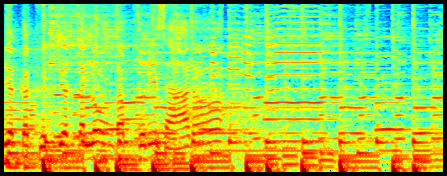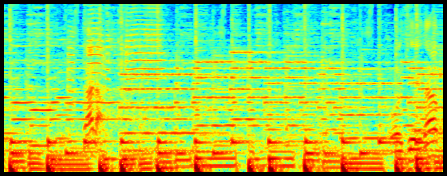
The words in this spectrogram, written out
เดือนกันขึ้นเดือนกันลงครับสุนิสาเนาะได้ละโอเคครับ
